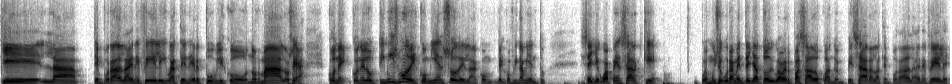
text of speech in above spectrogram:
que la temporada de la NFL iba a tener público normal, o sea, con el, con el optimismo del comienzo de la, del confinamiento, se llegó a pensar que pues muy seguramente ya todo iba a haber pasado cuando empezara la temporada de la NFL,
